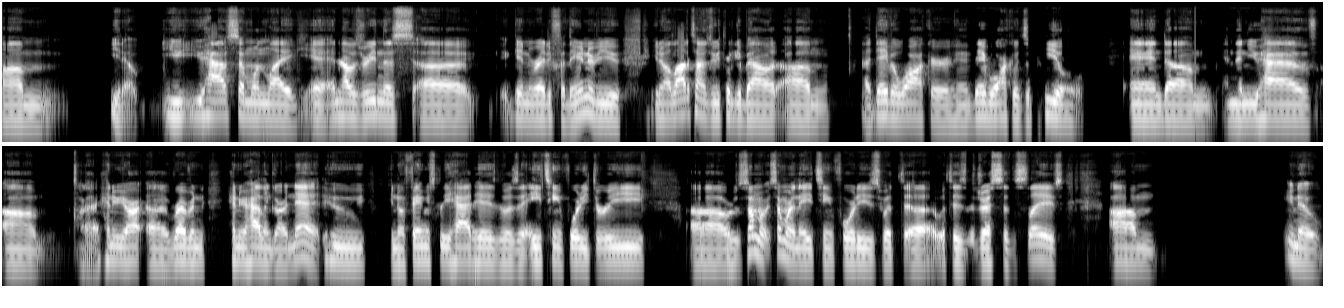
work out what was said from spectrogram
um, you know, you you have someone like, and I was reading this, uh, getting ready for the interview. You know, a lot of times we think about um, uh, David Walker and David Walker's appeal and um, and then you have um, uh, Henry uh, Reverend Henry Highland Garnet, who you know famously had his was it 1843 uh, or somewhere somewhere in the 1840s with uh, with his address to the slaves. Um, you know,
